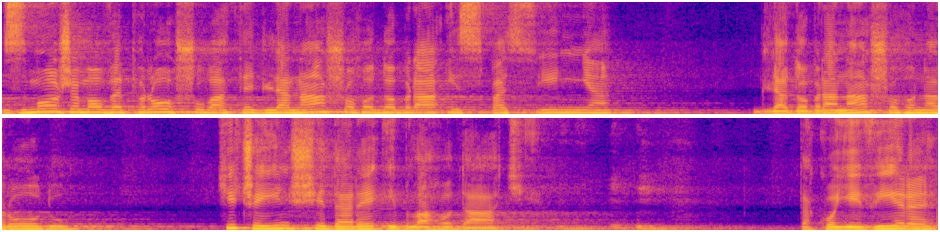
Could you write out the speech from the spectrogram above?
зможемо випрошувати для нашого добра і спасіння, для добра нашого народу, ті чи інші дари і благодаті. Такої віри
